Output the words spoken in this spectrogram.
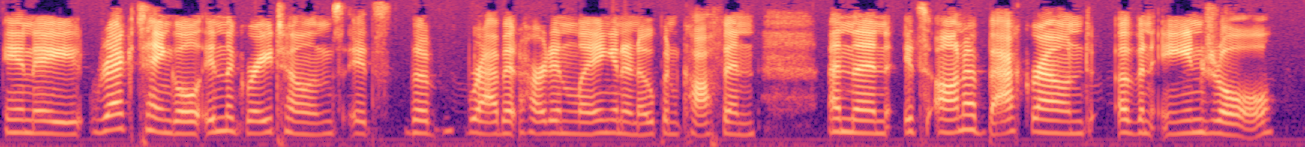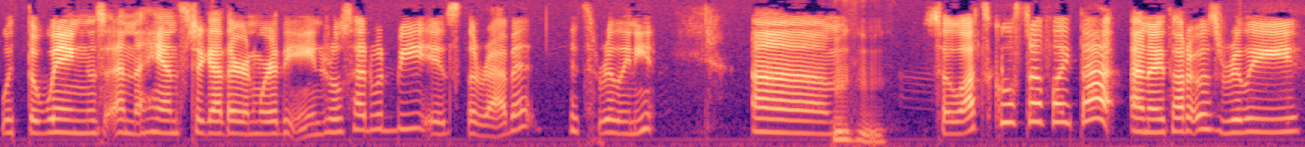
in a rectangle in the gray tones. It's the rabbit Hardin laying in an open coffin, and then it's on a background of an angel with the wings and the hands together, and where the angel's head would be is the rabbit. It's really neat. Um, mm-hmm. So lots of cool stuff like that, and I thought it was really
